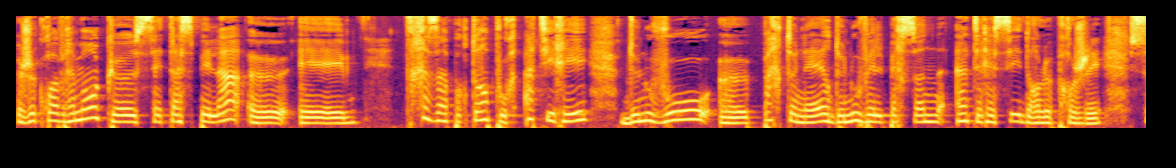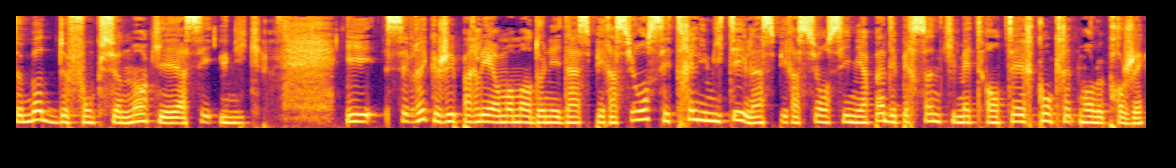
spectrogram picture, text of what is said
je crois vraiment que cet aspect-là euh, est très important pour attirer de nouveaux euh, partenaires, de nouvelles personnes intéressées dans le projet. Ce mode de fonctionnement qui est assez unique. Et c'est vrai que j'ai parlé à un moment donné d'inspiration, c'est très limité l'inspiration s'il n'y a pas des personnes qui mettent en terre concrètement le projet.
